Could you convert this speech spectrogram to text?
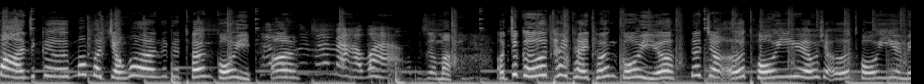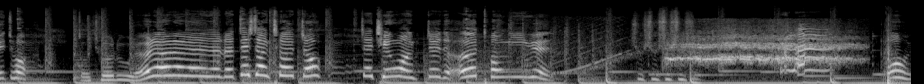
妈，这个妈妈讲话那个谈国语啊。是妈妈好不好？不是妈妈。哦，这个二太太谈国语啊，在讲儿童医院。我想儿童医院没错，走错路了。来来来来来来，再上车走，再前往这个儿童医院。咻咻咻咻咻。哦，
